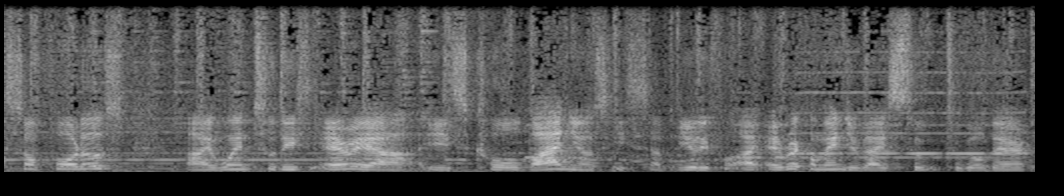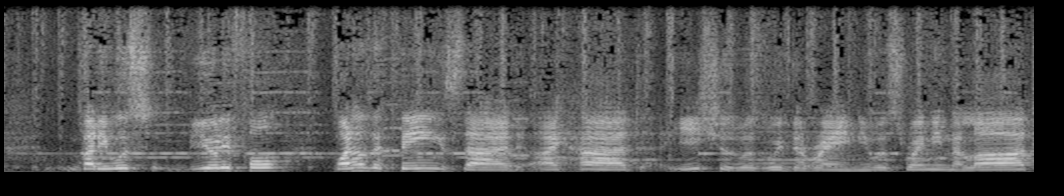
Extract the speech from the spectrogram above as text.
some photos I went to this area. It's called Baños. It's a beautiful. I, I, recommend you guys to, to go there. But it was beautiful. One of the things that I had issues was with the rain. It was raining a lot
